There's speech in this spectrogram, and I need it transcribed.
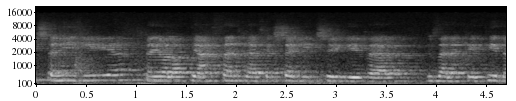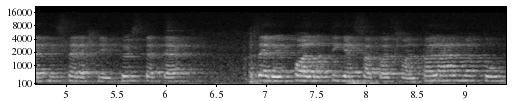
Isten ígéje, mely alapján szent lelke segítségével üzenetét hirdetni szeretném köztetek, az előbb hallott ige szakaszban található,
